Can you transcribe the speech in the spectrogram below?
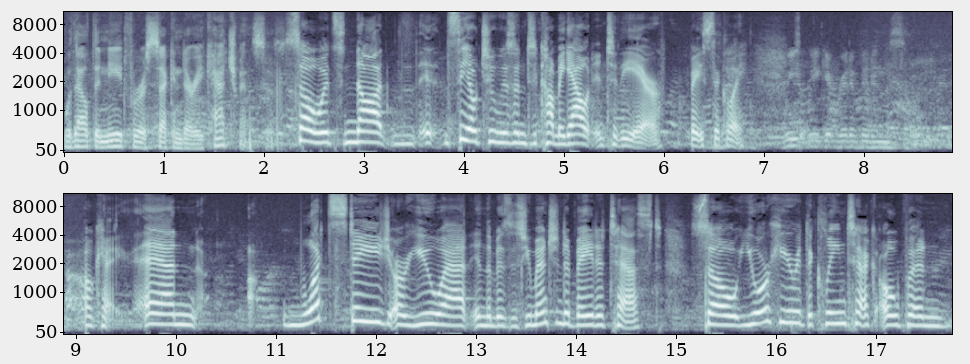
without the need for a secondary catchment system. So it's not, CO2 isn't coming out into the air, basically. We, we get rid of it in the cylinder. Okay. And uh, what stage are you at in the business? You mentioned a beta test. So you're here at the Clean Tech Open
